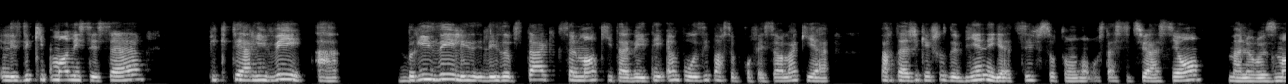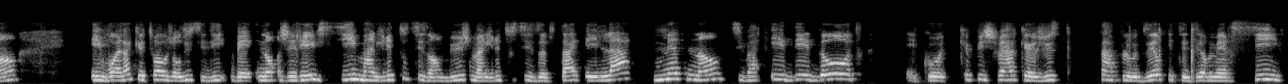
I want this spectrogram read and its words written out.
les équipements nécessaires, puis que tu es arrivé à briser les, les obstacles seulement qui t'avaient été imposés par ce professeur-là qui a partagé quelque chose de bien négatif sur ton, ta situation, malheureusement. Et voilà que toi, aujourd'hui, tu dis, ben non, j'ai réussi malgré toutes ces embûches, malgré tous ces obstacles. Et là, maintenant, tu vas aider d'autres. Écoute, que puis-je faire que juste t'applaudir et te dire merci,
